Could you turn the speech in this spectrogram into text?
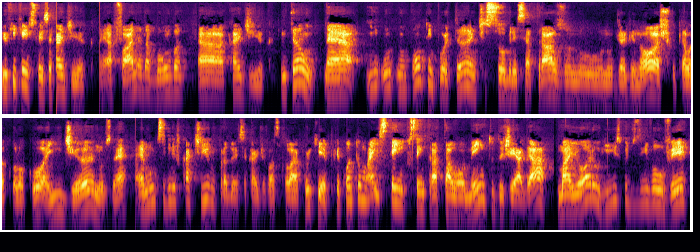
E o que é insuficiência cardíaca? É a falha da bomba a, cardíaca. Então, é, um, um, ponto importante sobre esse atraso no, no diagnóstico que ela colocou aí de anos, né? É muito significativo para a doença cardiovascular. Por quê? Porque quanto mais tempo sem tratar o aumento do GH, maior o risco de desenvolver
